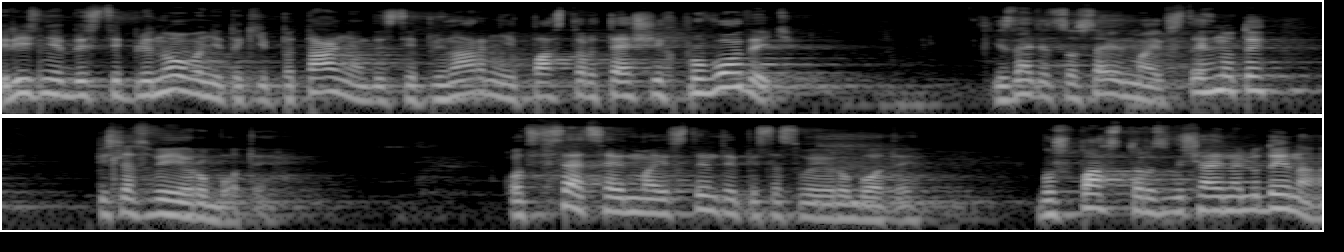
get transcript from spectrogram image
Різні дисципліновані такі питання, дисциплінарні, пастор теж їх проводить. І знаєте, це все він має встигнути після своєї роботи. От все це він має встигнути після своєї роботи. Бо ж пастор звичайна людина.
